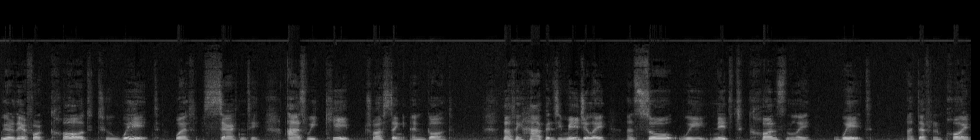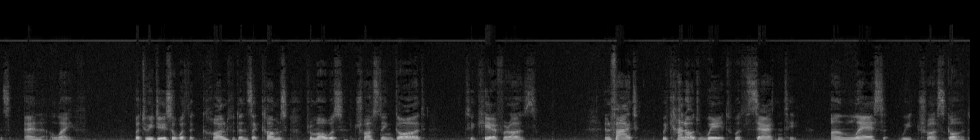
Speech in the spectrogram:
We are therefore called to wait with certainty as we keep trusting in God. Nothing happens immediately, and so we need to constantly wait at different points in life. But we do so with the confidence that comes from always trusting God to care for us. In fact, we cannot wait with certainty unless we trust God.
